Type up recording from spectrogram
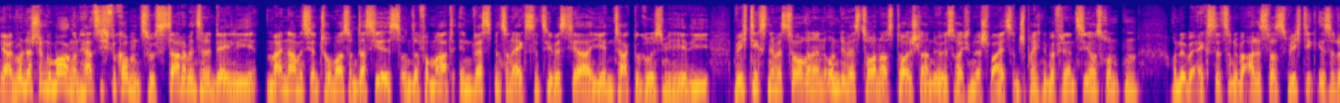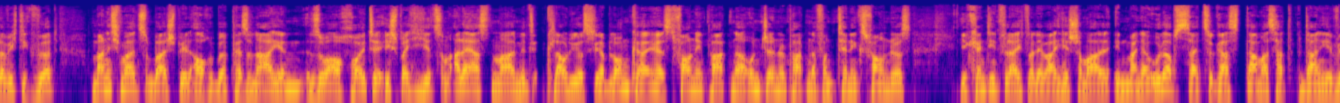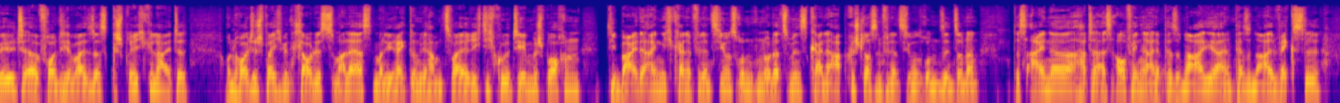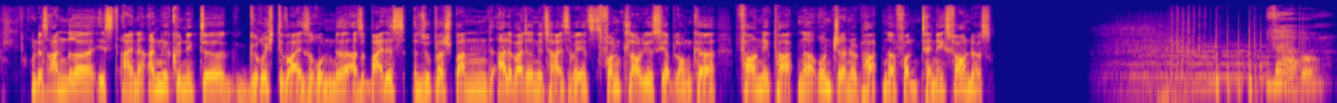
Ja, einen wunderschönen guten Morgen und herzlich willkommen zu Startup Insider Daily. Mein Name ist Jan Thomas und das hier ist unser Format Investments und Exits. Ihr wisst ja, jeden Tag begrüßen wir hier die wichtigsten Investorinnen und Investoren aus Deutschland, Österreich und der Schweiz und sprechen über Finanzierungsrunden und über Exits und über alles, was wichtig ist oder wichtig wird. Manchmal zum Beispiel auch über Personalien. So auch heute. Ich spreche hier zum allerersten Mal mit Claudius Jablonka. Er ist Founding Partner und General Partner von Tenix Founders. Ihr kennt ihn vielleicht, weil er war hier schon mal in meiner Urlaubszeit zu Gast. Damals hat Daniel Wild äh, freundlicherweise das Gespräch geleitet. Und heute spreche ich mit Claudius zum allerersten Mal direkt und wir haben zwei richtig coole Themen besprochen, die beide eigentlich keine Finanzierungsrunden oder zumindest keine abgeschlossenen Finanzierungsrunden sind, sondern das eine hatte als Aufhänger eine Personalie, einen Personalwechsel und das andere ist eine angekündigte gerüchteweise Runde. Also beides super spannend. Alle weiteren Details aber jetzt von Claudius Jablonka, Founding Partner und General Partner von Tenix Founders. Werbung.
